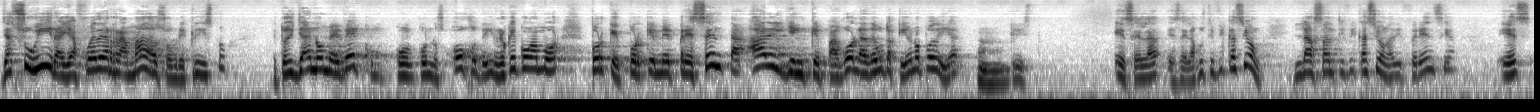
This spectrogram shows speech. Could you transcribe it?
ya su ira ya fue derramada sobre Cristo, entonces ya no me ve con, los ojos de ira, sino que con amor. ¿Por qué? Porque me presenta a alguien que pagó la deuda que yo no podía, Cristo. Esa es, la, esa es la justificación. La santificación, a diferencia, es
